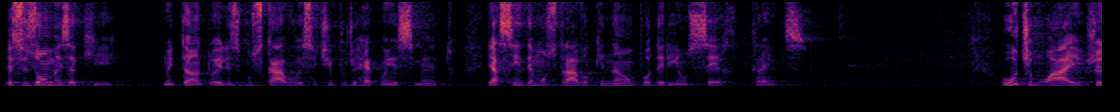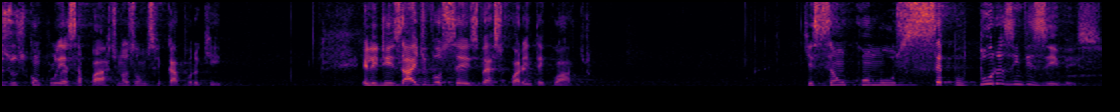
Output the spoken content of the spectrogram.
Esses homens aqui, no entanto, eles buscavam esse tipo de reconhecimento e assim demonstravam que não poderiam ser crentes. O último ai, Jesus conclui essa parte, nós vamos ficar por aqui. Ele diz: Ai de vocês, verso 44, que são como sepulturas invisíveis,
